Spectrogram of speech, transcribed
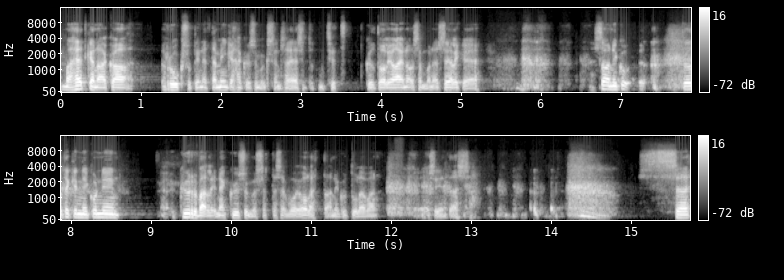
mä hetken aikaa ruksutin, että minkähän kysymyksen sä esitit, mutta sitten kyllä tuo oli ainoa semmoinen selkeä. Se on niinku, jotenkin niinku niin kyrvällinen kysymys, että se voi olettaa niin kuin tulevan esiin tässä. Se,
